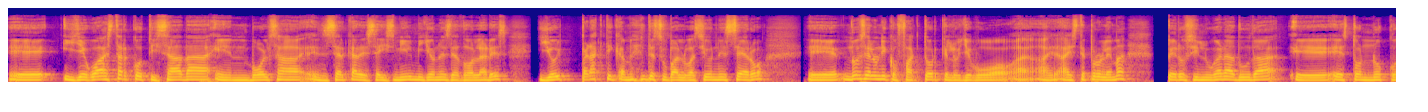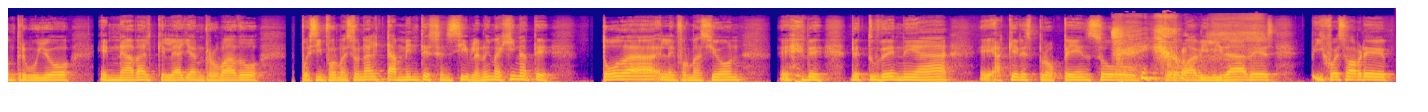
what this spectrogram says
y llegó a estar cotizada en bolsa en cerca de 6 mil millones de dólares y hoy prácticamente su valuación es cero. no es el único factor que lo llevó a, este problema, pero sin lugar a duda esto no contribuyó en nada al que le hayan robado pues información altamente sensible, ¿no? Imagínate toda la información eh, de, tu DNA, eh, a qué eres propenso, probabilidades. Hijo, eso abre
